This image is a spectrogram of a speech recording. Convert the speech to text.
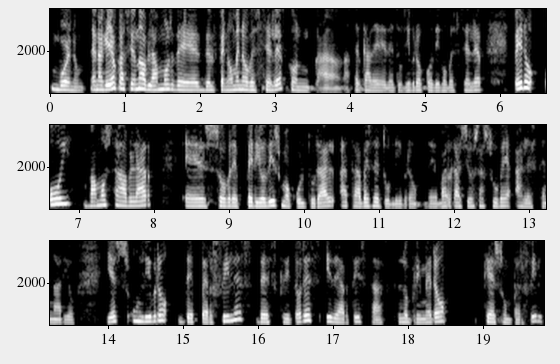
Bueno, en aquella ocasión hablamos de, del fenómeno bestseller con, a, acerca de, de tu libro Código Bestseller, pero hoy vamos a hablar eh, sobre periodismo cultural a través de tu libro, de Vargas Llosa sube al escenario. Y es un libro de perfiles de escritores y de artistas. Lo primero, ¿qué es un perfil?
